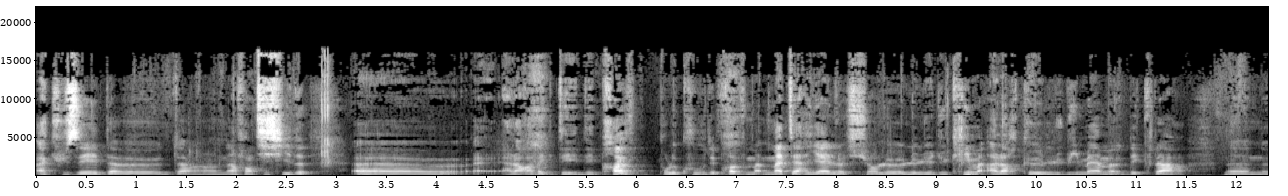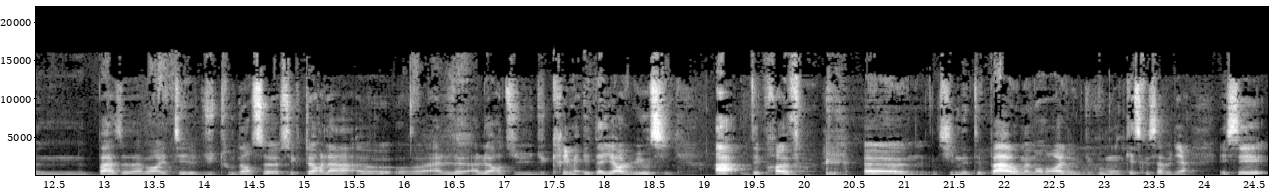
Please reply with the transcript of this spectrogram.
accuser d'un infanticide alors avec des, des preuves, pour le coup, des preuves ma- matérielles sur le lieu du crime, alors que lui-même déclare euh, ne, ne pas avoir été du tout dans ce secteur-là euh, à l'he- à l'heure du, du crime. Et d'ailleurs, lui aussi a des preuves euh, qu'il n'était pas au même endroit. Donc, du coup, bon, qu'est-ce que ça veut dire? Et c'est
